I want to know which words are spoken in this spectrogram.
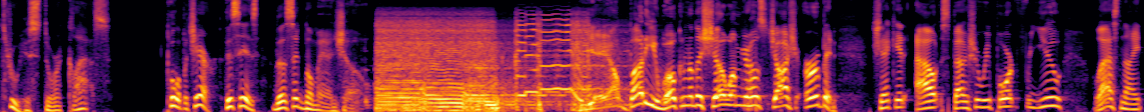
through historic glass. Pull up a chair. This is The Signal Man Show. Yeah, buddy, welcome to the show. I'm your host, Josh Urban. Check it out. Special report for you. Last night,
